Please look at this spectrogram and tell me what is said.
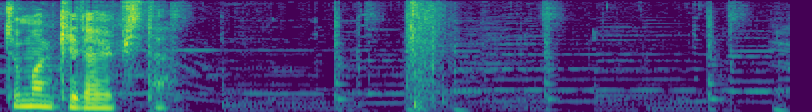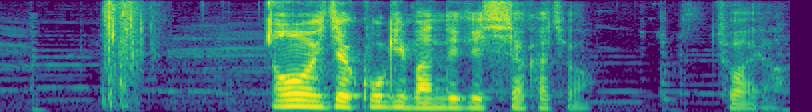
좀만 기다립시다 어 이제 고기 만들기 시작하죠. 좋아요.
